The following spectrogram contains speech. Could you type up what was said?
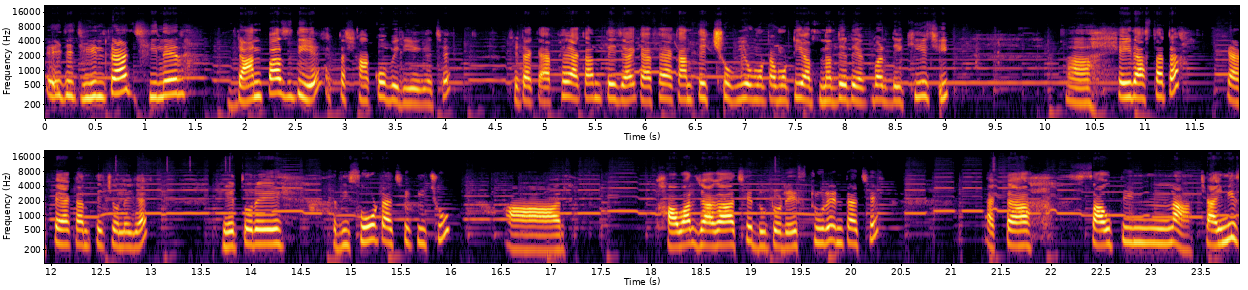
এই যে ঝিলটা, ঝিলের ডান পাশ দিয়ে একটা সাঁকো বেরিয়ে গেছে। সেটা ক্যাফে একান্তে যায়। ক্যাফে একান্তের ছবিও মোটামুটি আপনাদের একবার দেখিয়েছি। এই রাস্তাটা ক্যাফে একান্তে চলে যায়। ভেতরে রিসোর্ট আছে কিছু, আর খাওয়ার জায়গা আছে, দুটো রেস্টুরেন্ট আছে। একটা সাউথ ইন না চাইনিজ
